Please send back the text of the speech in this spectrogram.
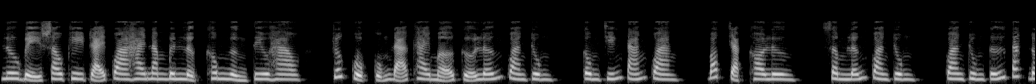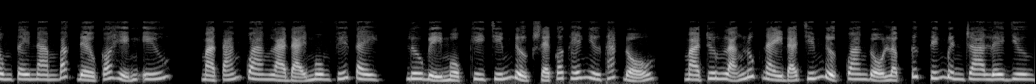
Lưu Bị sau khi trải qua hai năm binh lực không ngừng tiêu hao, rốt cuộc cũng đã khai mở cửa lớn quan trung, công chiến tán quan, bóp chặt kho lương, xâm lấn quan trung, quan trung tứ tắc đông tây nam bắc đều có hiểm yếu, mà tán quan là đại môn phía tây, Lưu Bị một khi chiếm được sẽ có thế như thác đổ, mà Trương Lãng lúc này đã chiếm được quan độ lập tức tiến binh ra Lê Dương,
